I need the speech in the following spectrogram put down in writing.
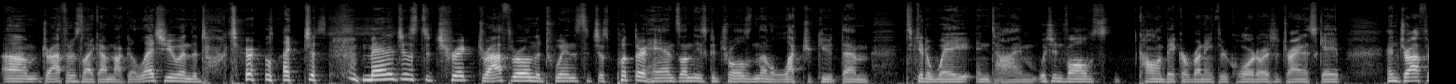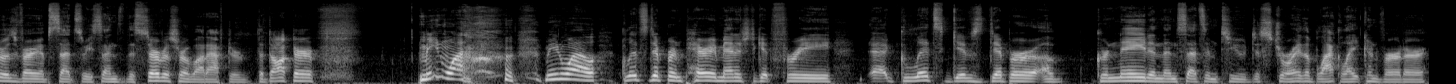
Um, Drathro's like, I'm not gonna let you, and the doctor like just manages to trick Drathro and the twins to just put their hands on these controls and then electrocute them to get away in time, which involves Colin Baker running through corridors to try and escape. And Drathro is very upset, so he sends the service robot after the doctor. Meanwhile, meanwhile, Glitz, Dibber, and Peri manage to get free. Uh, Glitz gives Dibber a grenade and then sets him to destroy the black light converter,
